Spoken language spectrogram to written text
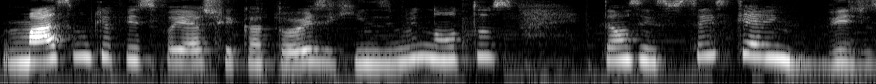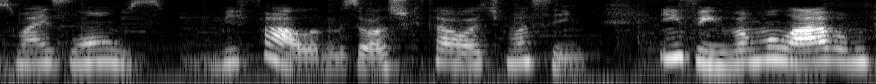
O máximo que eu fiz foi acho que 14, 15 minutos. Então, assim, se vocês querem vídeos mais longos, me fala, mas eu acho que tá ótimo assim. Enfim, vamos lá, vamos...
